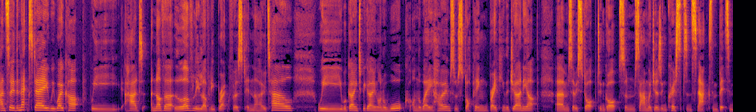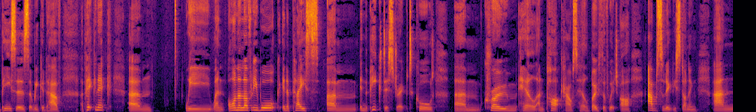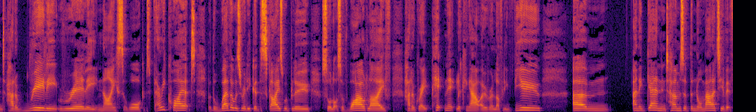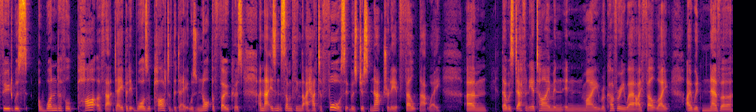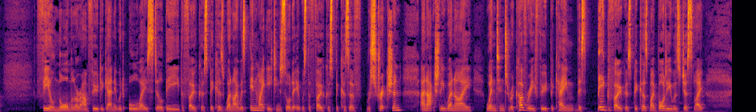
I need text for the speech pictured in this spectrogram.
And so the next day we woke up, we had another lovely, lovely breakfast in the hotel. We were going to be going on a walk on the way home, sort of stopping, breaking the journey up. Um, so we stopped and got some sandwiches and crisps and snacks and bits and pieces so we could have a picnic. Um, we went on a lovely walk in a place um, in the Peak District called um, Chrome Hill and Parkhouse Hill, both of which are absolutely stunning, and had a really, really nice walk. It was very quiet, but the weather was really good. The skies were blue, saw lots of wildlife, had a great picnic looking out over a lovely view. Um, and again, in terms of the normality of it, food was a wonderful part of that day, but it was a part of the day. It was not the focus. And that isn't something that I had to force. It was just naturally, it felt that way. Um, there was definitely a time in, in my recovery where I felt like I would never feel normal around food again. It would always still be the focus because when I was in my eating disorder, it was the focus because of restriction. And actually, when I went into recovery, food became this big focus because my body was just like,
